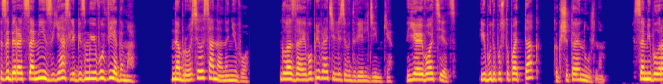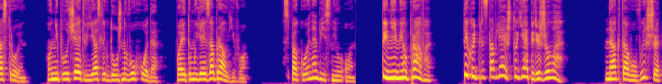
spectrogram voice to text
забирать Сами из ясли без моего ведома!» Набросилась она на него. Глаза его превратились в две льдинки. «Я его отец, и буду поступать так, как считаю нужным». Сами был расстроен. Он не получает в яслик должного ухода, поэтому я и забрал его. Спокойно объяснил он. «Ты не имел права! Ты хоть представляешь, что я пережила?» На октаву выше,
